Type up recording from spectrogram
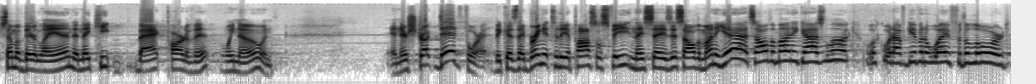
some of their land and they keep back part of it, we know, and and they're struck dead for it because they bring it to the apostles' feet and they say, Is this all the money? Yeah, it's all the money, guys. Look, look what I've given away for the Lord.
